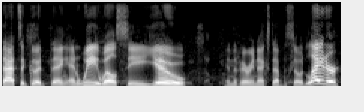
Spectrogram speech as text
That's a good thing. And we will see you in the very next episode. Later.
